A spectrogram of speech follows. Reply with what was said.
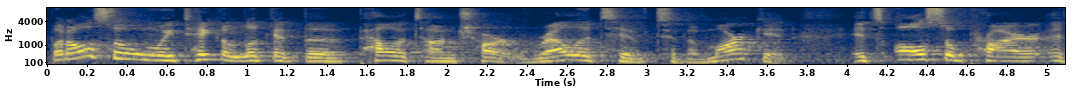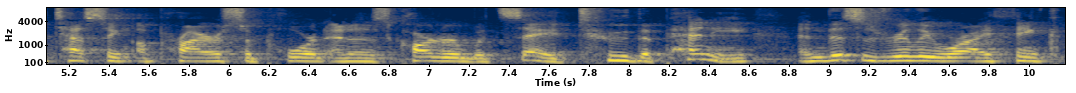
But also, when we take a look at the Peloton chart relative to the market, it's also prior uh, testing a prior support, and as Carter would say, to the penny. And this is really where I think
